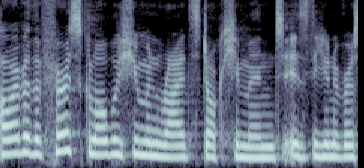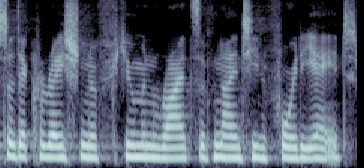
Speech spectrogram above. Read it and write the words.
However, the first global human rights document is the Universal Declaration of Human Rights of 1948.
